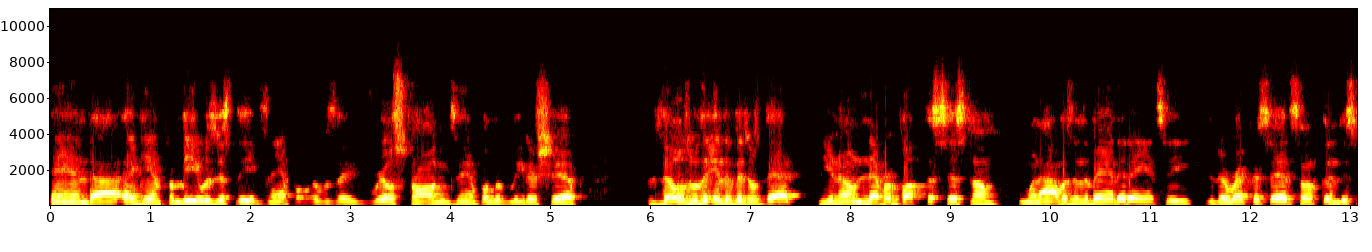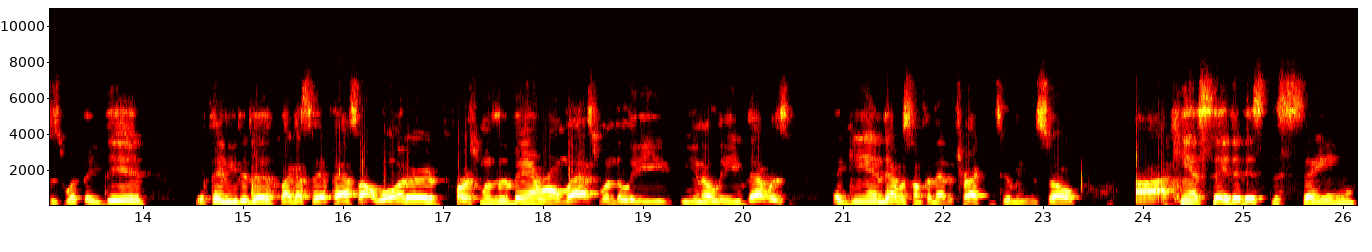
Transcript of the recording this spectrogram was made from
And uh, again, for me, it was just the example. It was a real strong example of leadership. Those were the individuals that you know never bucked the system. When I was in the band at A&T, the director said something. This is what they did. If they needed to, like I said, pass out water, first ones in the band room, last one to leave, you know, leave. That was again, that was something that attracted to me. And so uh, I can't say that it's the same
